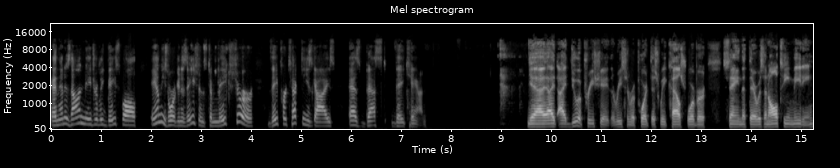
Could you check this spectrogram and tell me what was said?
And then is on Major League Baseball and these organizations to make sure they protect these guys as best they can. Yeah, I, I do appreciate the recent report this week, Kyle Schwarber saying that there was an all team meeting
